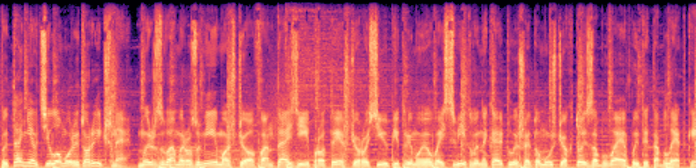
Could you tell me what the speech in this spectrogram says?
Питання в цілому риторичне. Ми ж з вами розуміємо, що фантазії про те, що Росію підтримує весь світ, виникають лише тому, що хтось забуває пити таблетки.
